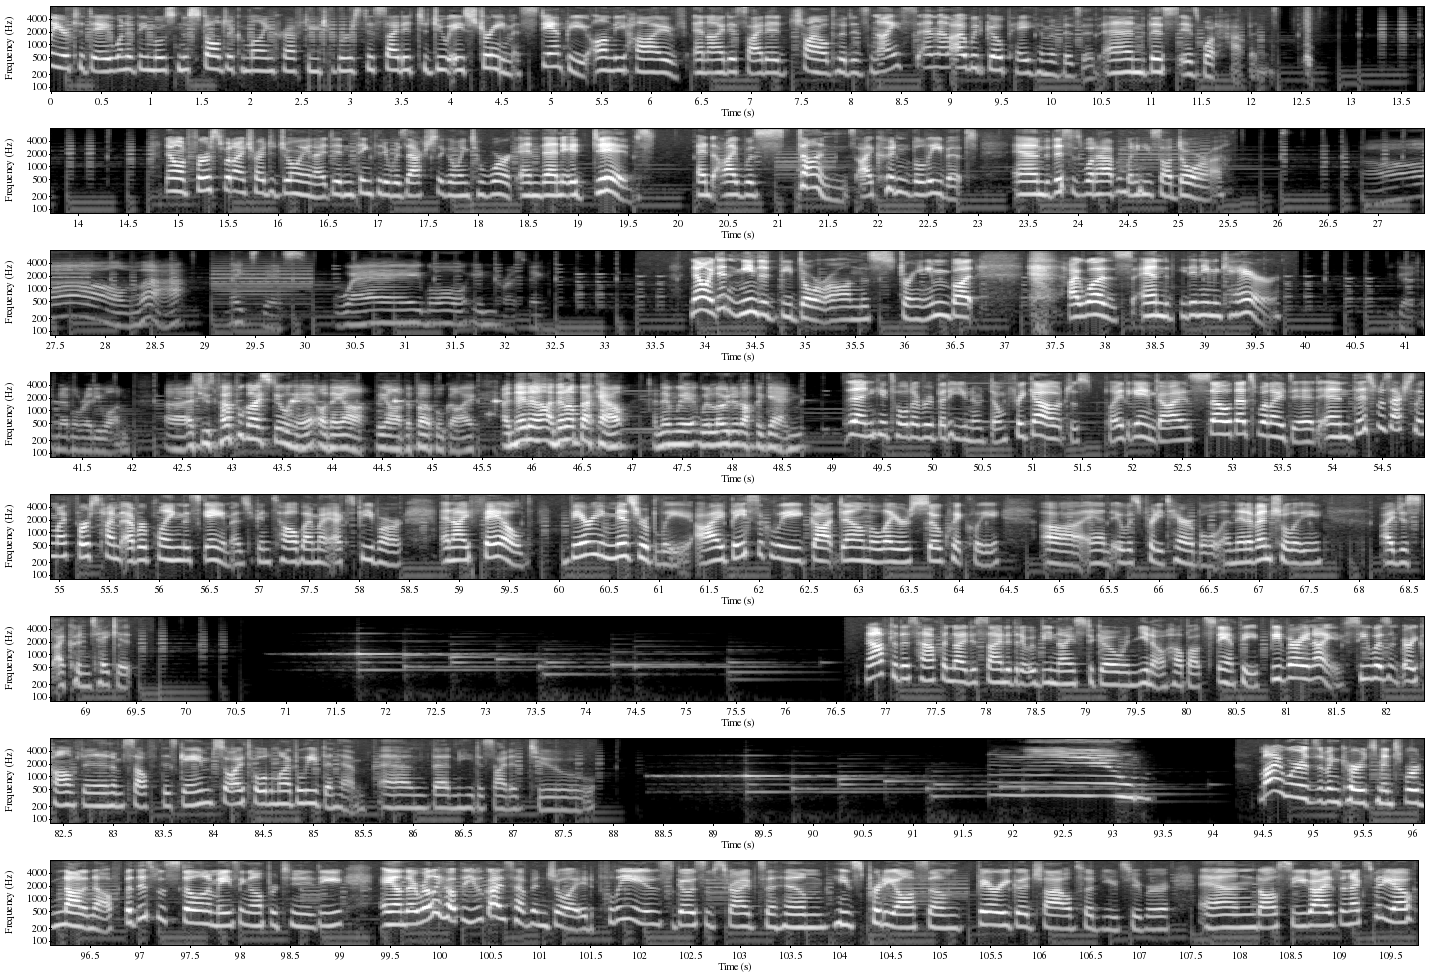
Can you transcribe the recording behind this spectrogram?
earlier today, one of the most nostalgic Minecraft YouTubers decided to do a stream, Stampy, on the Hive, and I decided childhood is nice and that I would go pay him a visit, and this is what happened. Now, at first, when I tried to join, I didn't think that it was actually going to work, and then it did! And I was stunned. I couldn't believe it. And this is what happened when he saw Dora. Oh, that makes this way more interesting. Now, I didn't mean to be Dora on the stream, but I was, and he didn't even care. Good, and they've already won. Uh, let's purple guy still here. Oh, they are. They are the purple guy. And then, uh, and then I'll back out, and then we're we're loaded up again. Then he told everybody, you know, don't freak out, just play the game, guys. So that's what I did. And this was actually my first time ever playing this game, as you can tell by my XP bar. And I failed very miserably. I basically got down the layers so quickly, uh, and it was pretty terrible. And then eventually, I just, I couldn't take it. Now, after this happened, I decided that it would be nice to go and, you know, help out Stampy. Be very nice. He wasn't very confident in himself this game, so I told him I believed in him. And then he decided to. Words of encouragement were not enough, but this was still an amazing opportunity, and I really hope that you guys have enjoyed. Please go subscribe to him. He's pretty awesome, very good childhood YouTuber, and I'll see you guys in the next video.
